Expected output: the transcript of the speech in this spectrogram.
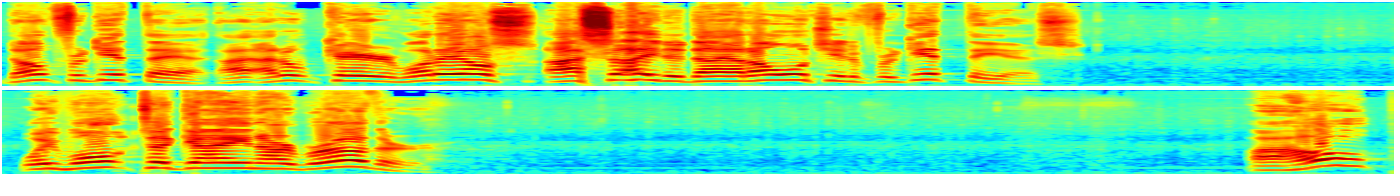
Don't forget that. I, I, don't care what else I say today, I don't want you to forget this. We want to gain our brother. I hope.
